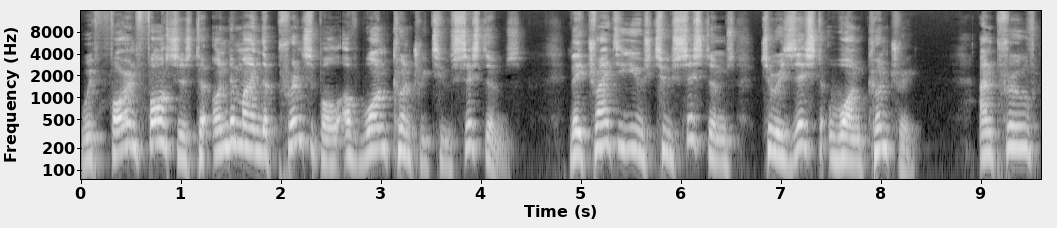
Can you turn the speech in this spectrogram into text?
with foreign forces to undermine the principle of one country, two systems. They tried to use two systems to resist one country and prove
